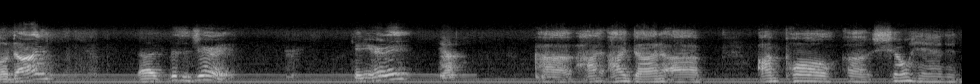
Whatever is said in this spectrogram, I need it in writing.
Oh, Don? Uh, this is Jerry. Can you hear me? Yeah. Uh, hi, hi, Don. Uh, I'm Paul uh, Shohan, and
